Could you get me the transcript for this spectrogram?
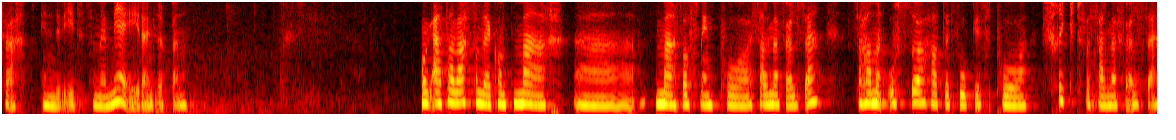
hvert individ som er med i den gruppen. Og etter hvert som det er kommet mer, uh, mer forskning på selvmedfølelse, så har man også hatt et fokus på frykt for selvmedfølelse.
